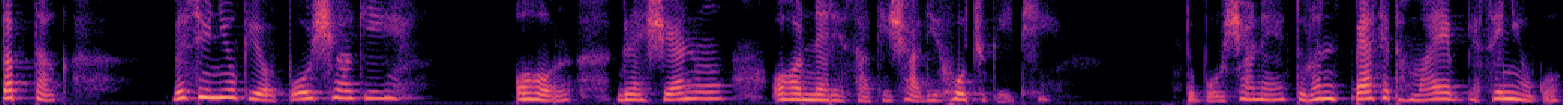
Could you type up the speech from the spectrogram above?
तब तक बेसिनियो की और पोर्शिया की और ग्रेशियानो और नेरेसा की शादी हो चुकी थी। तो पोर्शिया ने तुरंत पैसे थमाए बेसेनियो को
